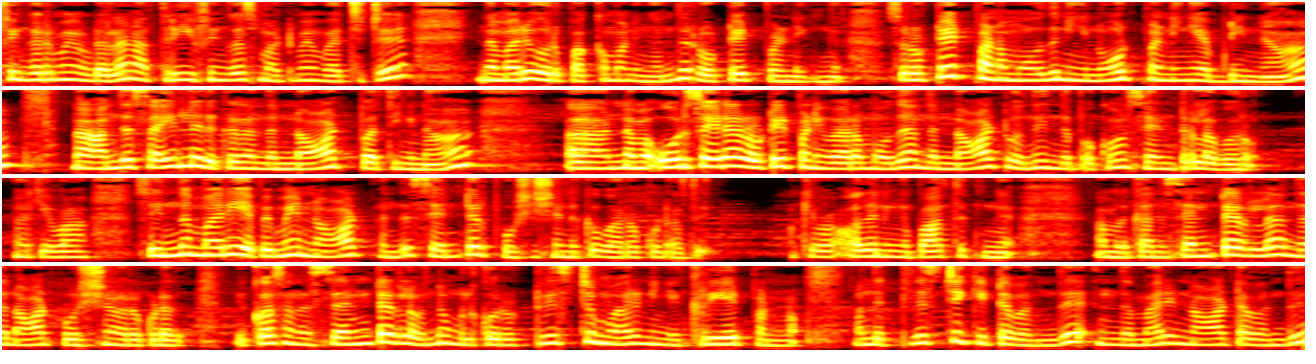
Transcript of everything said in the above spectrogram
ஃபிங்கருமே விடலாம் நான் த்ரீ ஃபிங்கர்ஸ் மட்டுமே வச்சுட்டு இந்த மாதிரி ஒரு பக்கமாக நீங்கள் வந்து ரொட்டேட் பண்ணிக்கோங்க. ஸோ ரொட்டேட் பண்ணும்போது நீங்கள் நோட் பண்ணீங்க அப்படின்னா நான் அந்த சைடில் இருக்கிற அந்த நாட் பார்த்தீங்கன்னா நம்ம ஒரு சைடாக ரொட்டேட் பண்ணி வரும்போது அந்த நாட் வந்து இந்த பக்கம் சென்டரில் வரும். ஓகேவா ஸோ இந்த மாதிரி எப்பயுமே நாட் வந்து சென்டர் பொசிஷனுக்கு வரக்கூடாது. ஓகேவா அதை நீங்கள் பார்த்துக்குங்க நம்மளுக்கு அந்த சென்டரில் அந்த நாட் பொசிஷன் வரக்கூடாது. பிகாஸ் அந்த சென்டரில் வந்து உங்களுக்கு ஒரு ட்விஸ்ட் மாதிரி நீங்கள் க்ரியேட் பண்ணணும். அந்த ட்விஸ்ட்டு கிட்ட வந்து இந்த மாதிரி நாட்டை வந்து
